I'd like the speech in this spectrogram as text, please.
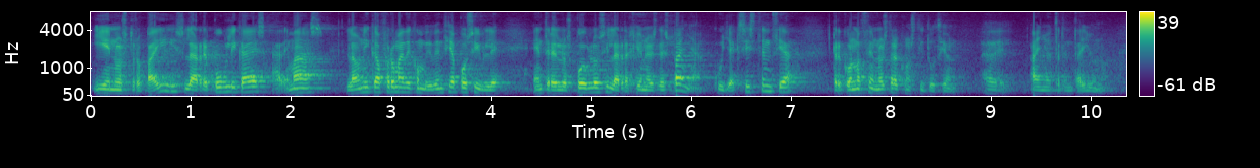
Y en nuestro país, la república es, además, la única forma de convivencia posible entre los pueblos y las regiones de España, cuya existencia reconoce nuestra Constitución, la del año 31.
